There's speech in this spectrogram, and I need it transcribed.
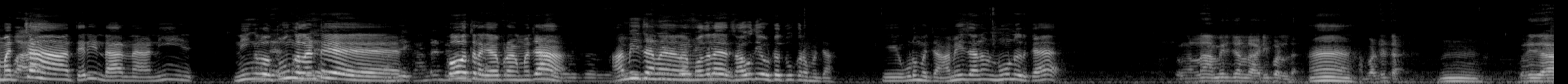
மச்சான் தெரியும்டா நான் நீ நீங்களும் தூங்கலன்ட்டு கோவத்துல கேக்குறாங்க மச்சான். அமீஜான நான் முதல்ல சவுதியை விட்டு தூக்குறேன் மச்சான். நீ விடு மச்சான். அமீஜானும் நூனு இருக்க. இவங்கெல்லாம் ஆ, நான் பட்டுட்டேன். ம். புரியுதா?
